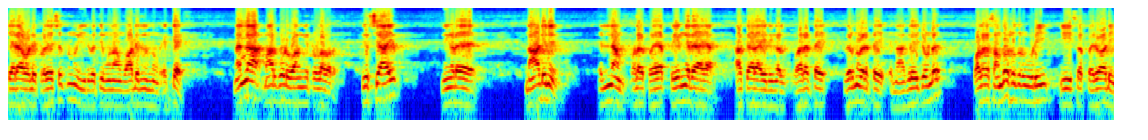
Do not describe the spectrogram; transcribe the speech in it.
ചേരാവള്ളി പ്രദേശത്തു നിന്നും ഇരുപത്തിമൂന്നാം വാർഡിൽ നിന്നും ഒക്കെ നല്ല മാർക്കോട് വാങ്ങിയിട്ടുള്ളവർ തീർച്ചയായും നിങ്ങളുടെ നാടിന് എല്ലാം വളരെ പ്രയ പ്രിയങ്കരായ ആൾക്കാരായി നിങ്ങൾ വരട്ടെ ഉയർന്നു വരട്ടെ എന്ന് ആഗ്രഹിച്ചുകൊണ്ട് വളരെ സന്തോഷത്തോടു കൂടി ഈ പരിപാടി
